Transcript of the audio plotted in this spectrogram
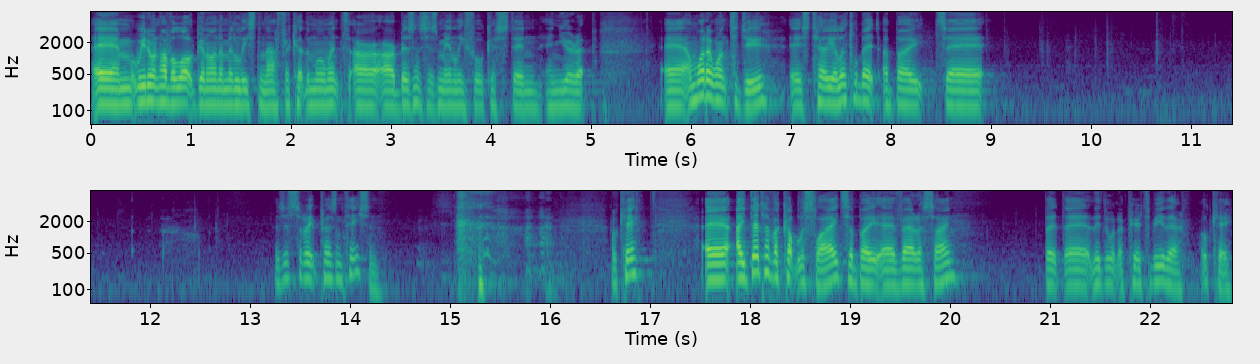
Um, we don't have a lot going on in Middle East and Africa at the moment. Our, our business is mainly focused in, in Europe. Uh, and what I want to do is tell you a little bit about uh, Is this the right presentation? okay. Uh, I did have a couple of slides about uh, VeriSign, but uh, they don't appear to be there. Okay.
